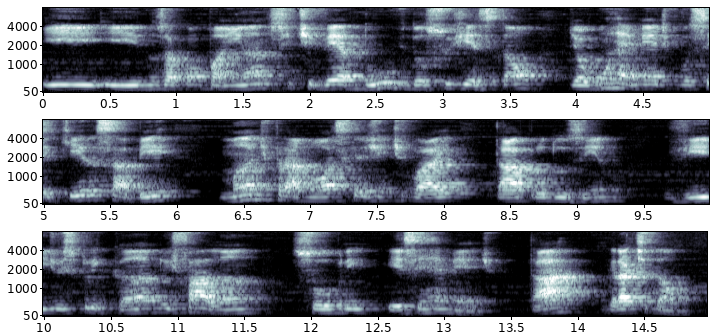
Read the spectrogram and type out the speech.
e, e nos acompanhando. Se tiver dúvida ou sugestão de algum remédio que você queira saber, mande para nós que a gente vai está produzindo vídeo explicando e falando sobre esse remédio, tá? Gratidão.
